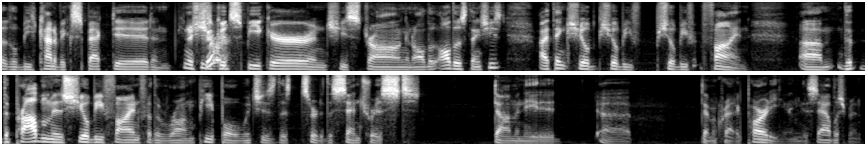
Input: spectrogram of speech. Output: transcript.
it'll be kind of expected, and you know she's Sure. a good speaker, and she's strong, and all the all those things. She's. I think she'll she'll be she'll be fine. Um, the the problem is she'll be fine for the wrong people, which is the sort of the centrist dominated uh, Democratic Party and the establishment,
